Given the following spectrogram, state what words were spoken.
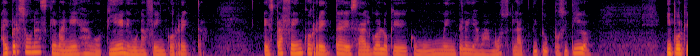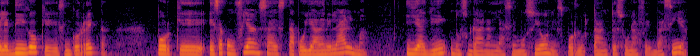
Hay personas que manejan o tienen una fe incorrecta. Esta fe incorrecta es algo a lo que comúnmente le llamamos la actitud positiva. ¿Y por qué les digo que es incorrecta? Porque esa confianza está apoyada en el alma y allí nos ganan las emociones, por lo tanto es una fe vacía.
